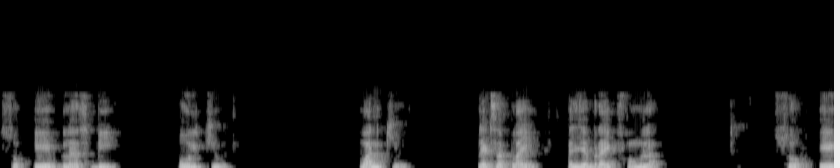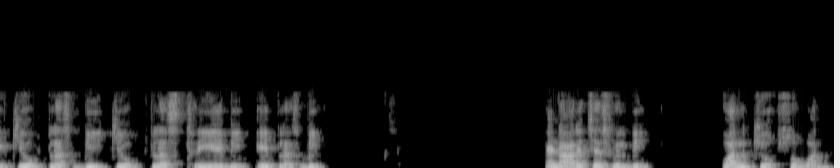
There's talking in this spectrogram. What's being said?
So a plus b whole cube, 1 cube. Let's apply algebraic formula. So a cube plus b cube plus 3ab, a plus b. And RHS will be 1 cube, so 1.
